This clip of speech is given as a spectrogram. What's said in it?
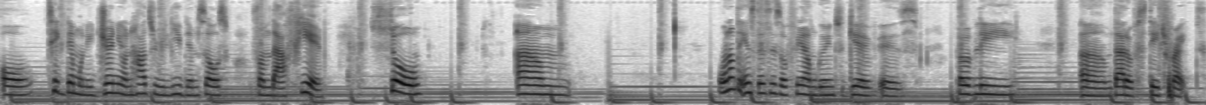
or take them on a journey on how to relieve themselves from that fear. So, um, one of the instances of fear I'm going to give is probably um, that of stage fright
